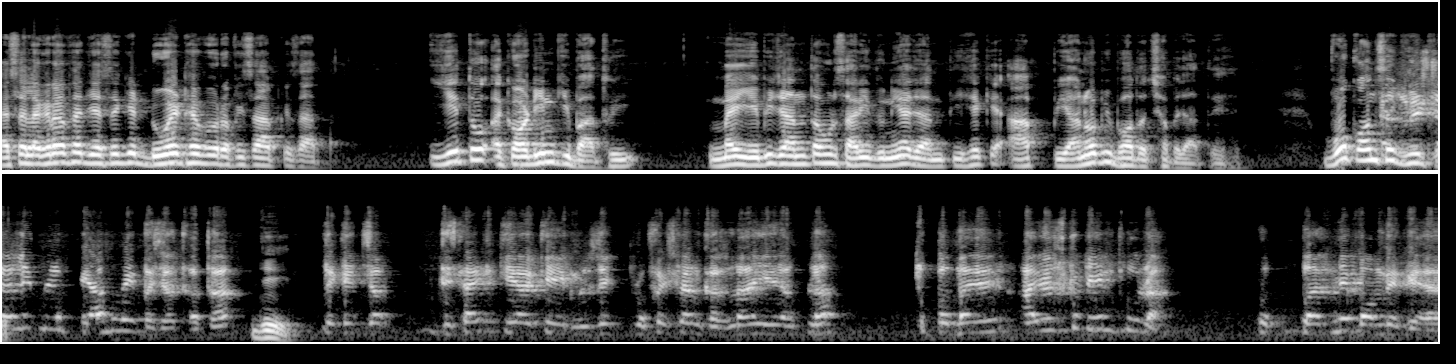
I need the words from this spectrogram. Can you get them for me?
ऐसा लग रहा था जैसे कि डुएट है वो रफ़ी साहब के साथ। ये तो अकॉर्डियन की बात हुई। मैं ये भी जानता हूँ सारी दुनिया जानती है कि आप पियानो भी बहुत अच्छा बजाते हैं। वो कौन से गीत मैं पियानो ही बजाता था। जी। लेकिन जब डिसाइड किया कि म्यूज़िक प्रोफेशन करना ही अपना तो मैं I use to be in Poona तो बाद में बॉम्बे गया।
